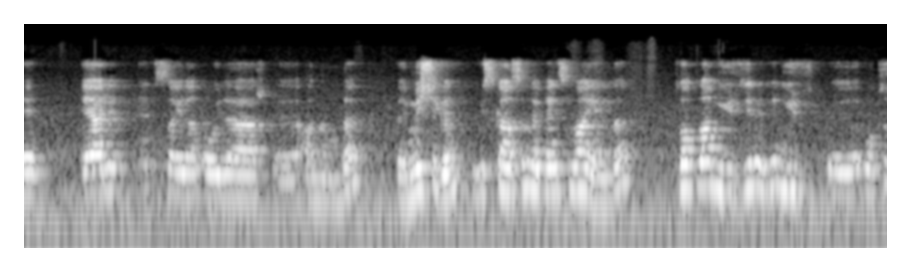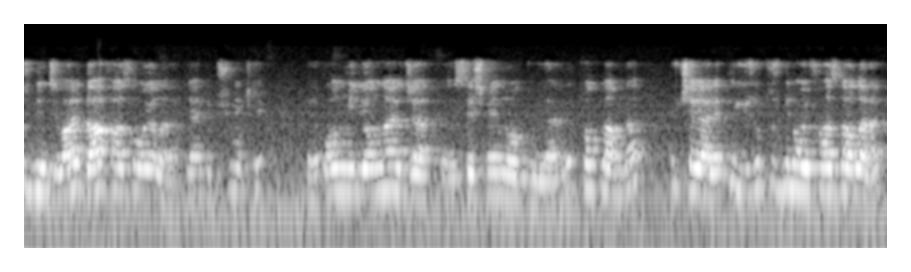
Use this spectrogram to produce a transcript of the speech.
e, eyalette sayılan oylar e, anlamında e, Michigan, Wisconsin ve Pennsylvania'da toplam 120 bin, 130 bin civarı daha fazla oy alarak. Yani düşünün ki 10 milyonlarca seçmenin olduğu yerde toplamda 3 eyalette 130 bin oy fazla alarak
